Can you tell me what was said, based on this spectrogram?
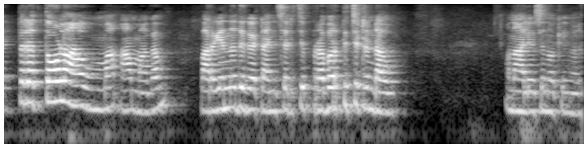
എത്രത്തോളം ആ ഉമ്മ ആ മകം പറയുന്നത് കേട്ടനുസരിച്ച് പ്രവർത്തിച്ചിട്ടുണ്ടാവും. ഒന്ന് ആലോചിച്ച് നോക്കി നിങ്ങൾ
